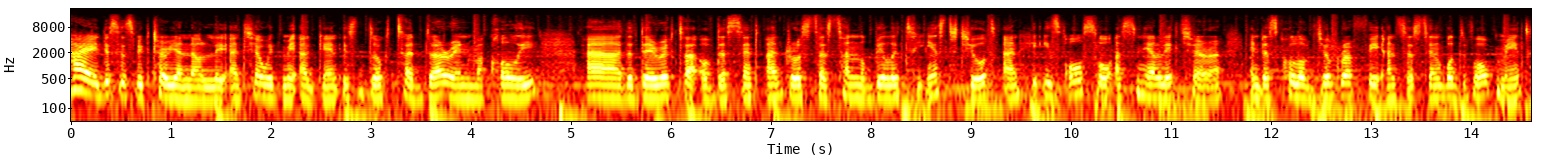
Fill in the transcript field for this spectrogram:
Hi, this is Victoria Nalule, and here with me again is Dr. Darren McCauley, uh, the director of the St. Andrews Sustainability Institute, and he is also a senior lecturer in the School of Geography and Sustainable Development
